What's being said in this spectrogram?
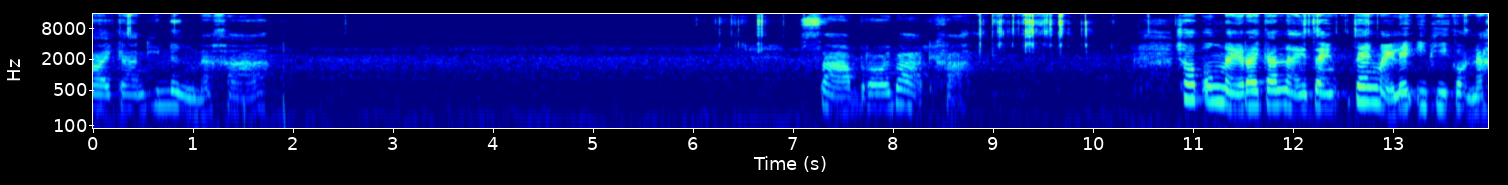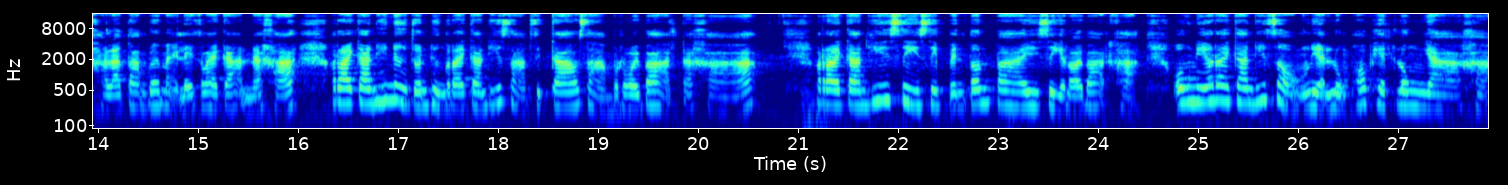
รายการที่หนึ่งนะคะสามร้อยบาทค่ะ ชอบองค์ไหนรายการไหนแจ้งแจ้งหมายเลข EP ก่อนนะคะ แล้วตามด้วยหมายเลขรายการนะคะ รายการที่ 1 จนถึงรายการที่ 39 300 บาทนะคะรายการที่ 40 เป็นต้นไป 400 บาทค่ะ องค์นี้รายการที่ 2 เหรียญหลวงพ่อเพชรลงยาค่ะ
